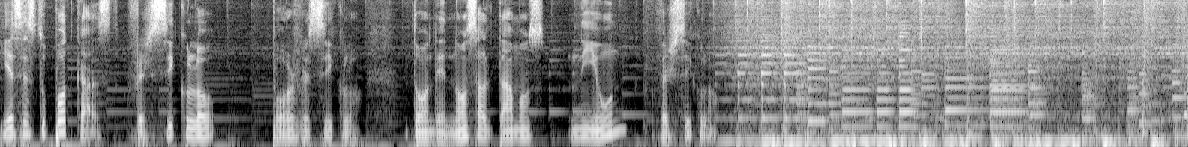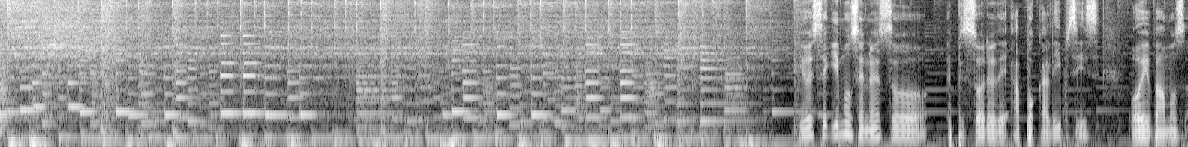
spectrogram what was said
Y ese es tu podcast, versículo por versículo, donde no saltamos ni un versículo. Y hoy seguimos en nuestro episodio de Apocalipsis. Hoy vamos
